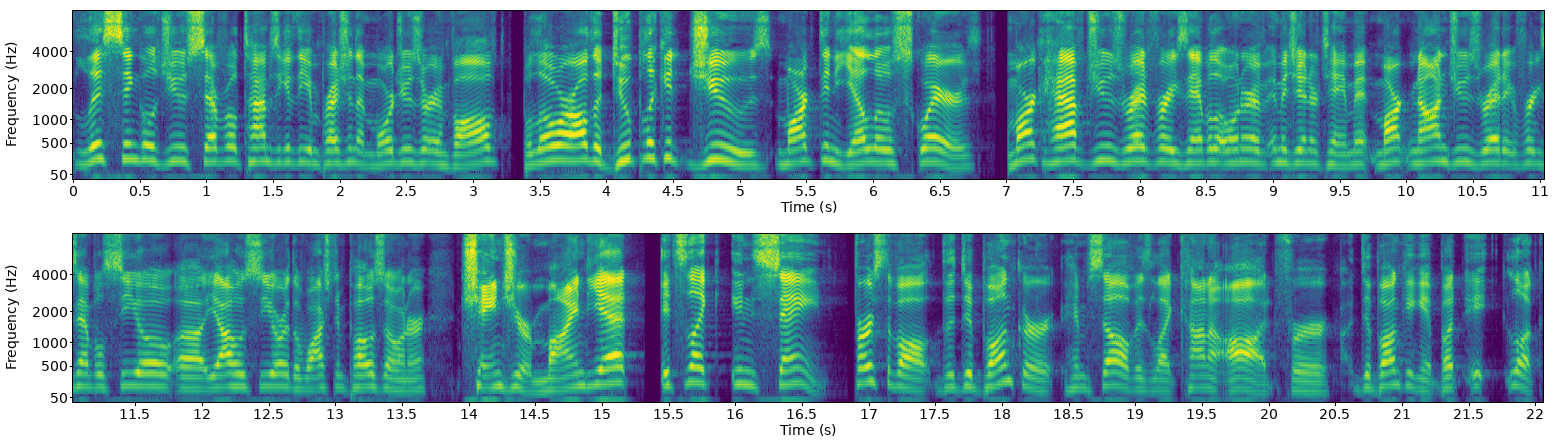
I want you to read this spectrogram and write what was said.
List single Jews several times to give the impression that more Jews are involved. Below are all the duplicate Jews marked in yellow squares. Mark half Jews red, for example, the owner of Image Entertainment. Mark non Jews red, for example, CEO, uh, Yahoo CEO or the Washington Post owner. Change your mind yet? It's like insane. First of all, the debunker himself is like kind of odd for debunking it. But it, look,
